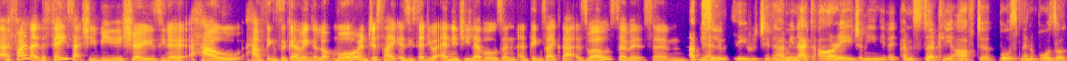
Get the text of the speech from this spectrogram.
I find like the face actually really shows, you know, how how things are going a lot more. And just like as you said, your energy levels and, and things like that as well. So it's um absolutely, yeah. Richard. I mean, at our age, I mean, I'm certainly after postmenopausal,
